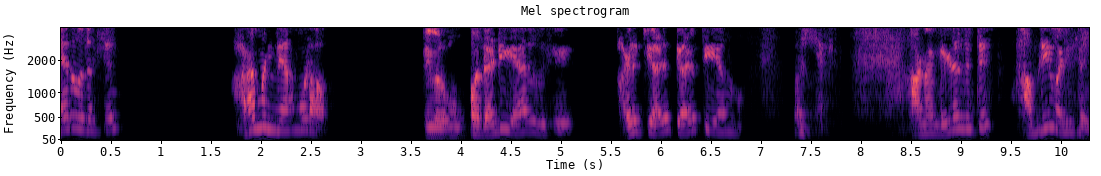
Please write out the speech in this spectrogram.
ஏறுவதற்கு அரை மணி நேரம் கூட ஆகும். நீங்க ஒரு முப்பது அடி ஏறுவதற்கு அழுத்தி அழுத்தி அழுத்தி ஏறணும். ஆனா விழுந்துட்டு அப்படியே வழித்தை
